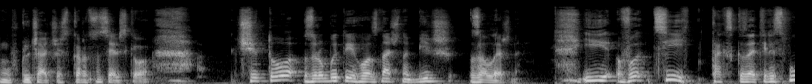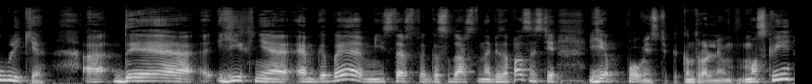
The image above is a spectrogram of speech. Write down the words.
ну, включаючи Скоросельського, чи то зробити його значно більш залежним. І в цій, так сказати, республіці, де їхнє МГБ, Міністерство государственної безпечності, є повністю підконтрольним Москві,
